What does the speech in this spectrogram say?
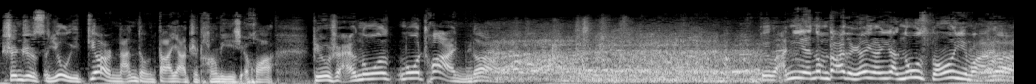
甚至是有一点儿难登大雅之堂的一些话，比如说“哎，我我穿的，对吧？你也那么大个人，人家弄怂你妈的！”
